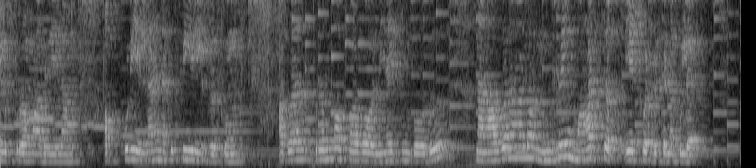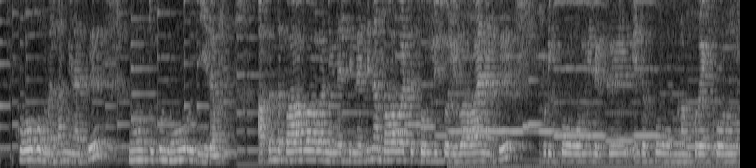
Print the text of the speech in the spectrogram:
எழுப்புற மாதிரிலாம் அப்படியெல்லாம் எனக்கு ஃபீல் இருக்கும். அப்புறம் பிரம்ம பாபாவை நினைக்கும் போது நான் அவரால் நிறைய மாற்றம் ஏற்பட்டிருக்கு எனக்குள்ளே. கோபம் எல்லாம் எனக்கு நூற்றுக்கு நூறு வீதம். அப்போ இந்த பாபாவை நினச்சி நினச்சி நான் பாபாட்ட சொல்லி சொல்லி பாபா எனக்கு இப்படி கோபம் இருக்குது என்ற கோபம்லாம் குறைக்கணும்.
